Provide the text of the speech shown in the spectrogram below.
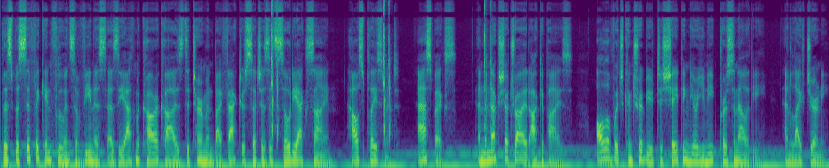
The specific influence of Venus as the Atmakaraka is determined by factors such as its zodiac sign, house placement, aspects, and the nakshatra it occupies, all of which contribute to shaping your unique personality and life journey.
